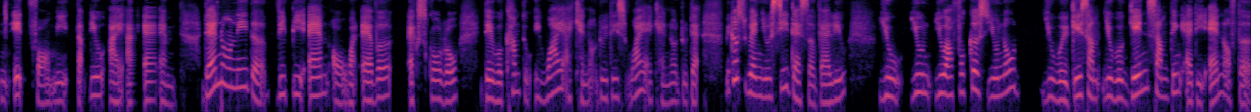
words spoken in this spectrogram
in it for me? W-I-I-M. Then only the VPM or whatever exco role, they will come to eh, why I cannot do this, why I cannot do that. Because when you see there's a value, you you you are focused, you know you will gain some you will gain something at the end of the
